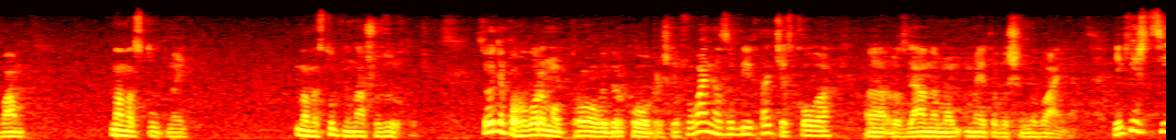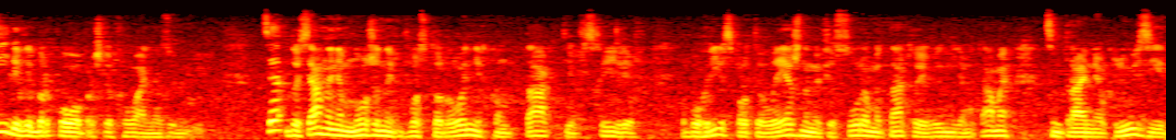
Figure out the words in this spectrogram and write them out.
вам на наступний, на наступну нашу зустріч. Сьогодні поговоримо про вибіркове пришліфування зубів та частково розглянемо методи шинування. Які ж цілі вибіркового пришліфування зубів? Це досягнення множених двосторонніх контактів, схилів обогрів з протилежними фісурами та краєвими ямками центральної оклюзії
